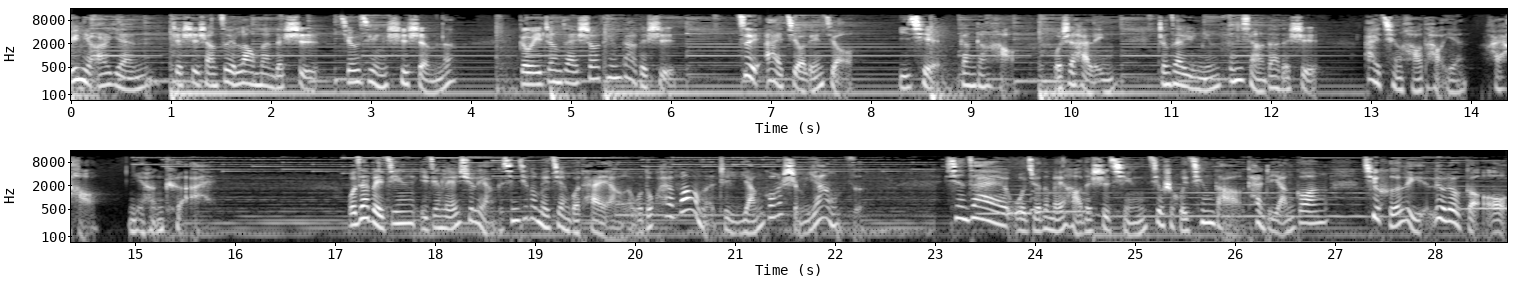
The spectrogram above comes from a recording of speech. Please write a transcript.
于你而言，这世上最浪漫的事究竟是什么呢？各位正在收听到的是《最爱九零九》，一切刚刚好。我是海玲，正在与您分享到的是：爱情好讨厌，还好你很可爱。我在北京已经连续两个星期都没见过太阳了，我都快忘了这阳光什么样子。现在我觉得美好的事情就是回青岛看着阳光，去河里遛遛狗。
